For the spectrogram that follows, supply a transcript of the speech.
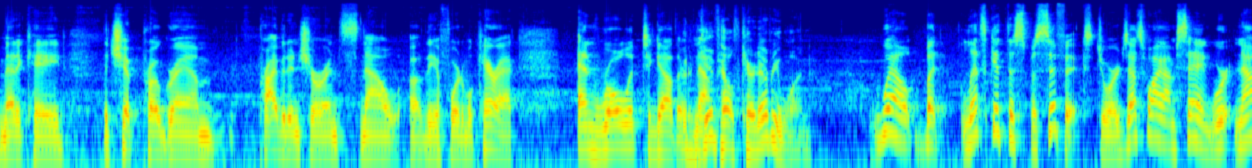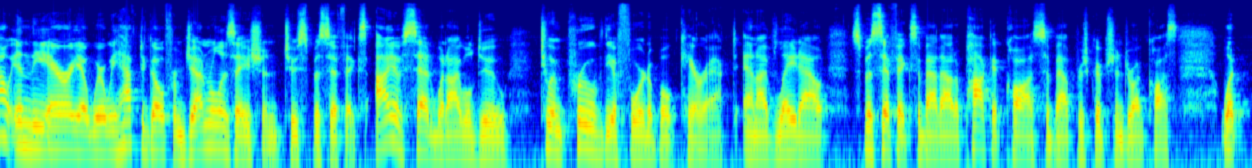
Medicaid, the CHIP program, private insurance, now uh, the Affordable Care Act and roll it together. But now, give health care to everyone. Well, but let's get the specifics, George. That's why I'm saying we're now in the area where we have to go from generalization to specifics. I have said what I will do to improve the Affordable Care Act, and I've laid out specifics about out of pocket costs, about prescription drug costs. What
